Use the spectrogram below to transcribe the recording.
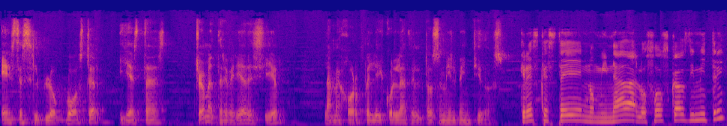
Este es el blockbuster y esta es, yo me atrevería a decir, la mejor película del 2022. ¿Crees que esté nominada a los Oscars, Dimitri?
